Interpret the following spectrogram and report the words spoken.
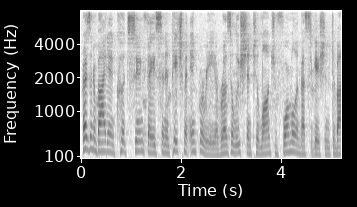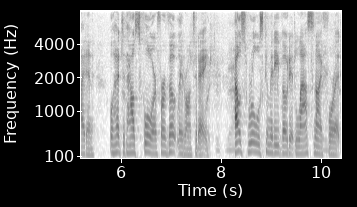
President Biden could soon face an impeachment inquiry. A resolution to launch a formal investigation into Biden will head to the House floor for a vote later on today. House Rules Committee voted last night for it.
